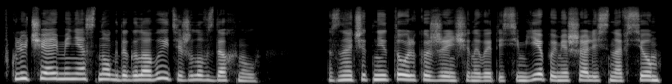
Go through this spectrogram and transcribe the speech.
включая меня с ног до головы и тяжело вздохнул. Значит, не только женщины в этой семье помешались на всем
